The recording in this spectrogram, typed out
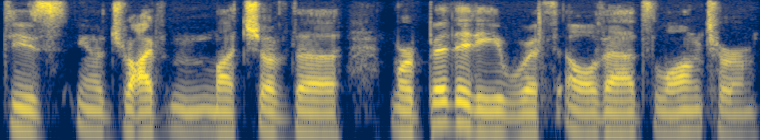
these you know, drive much of the morbidity with LVADs long term.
